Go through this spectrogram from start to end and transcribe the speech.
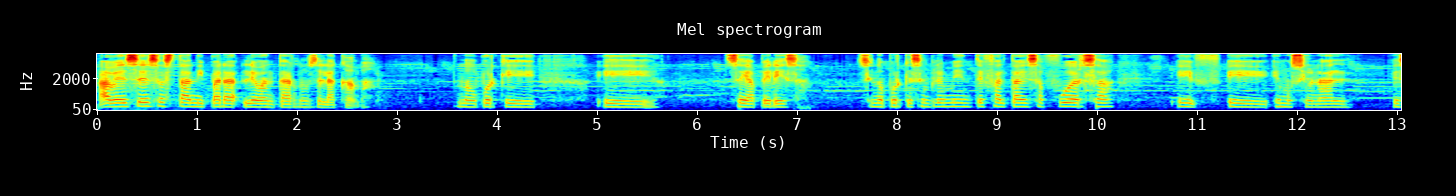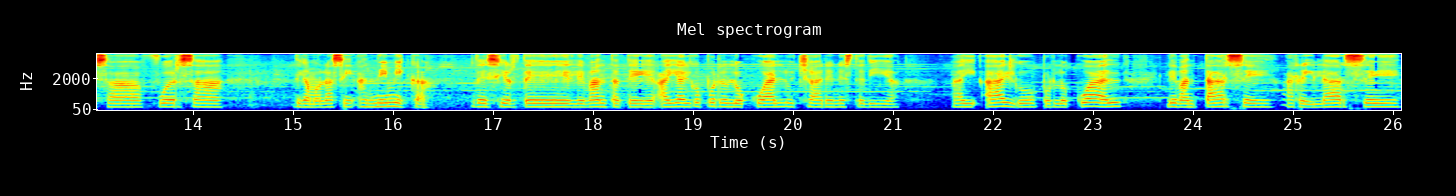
a veces hasta ni para levantarnos de la cama. No porque eh, sea pereza, sino porque simplemente falta esa fuerza eh, emocional, esa fuerza digámoslo así, anímica, decirte levántate, hay algo por lo cual luchar en este día, hay algo por lo cual levantarse, arreglarse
